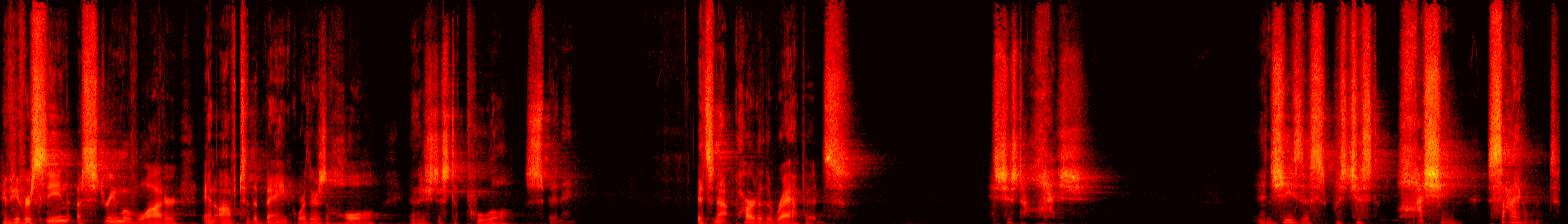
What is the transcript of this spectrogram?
Have you ever seen a stream of water and off to the bank where there's a hole and there's just a pool spinning? It's not part of the rapids, it's just a hush. And Jesus was just hushing, silent.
